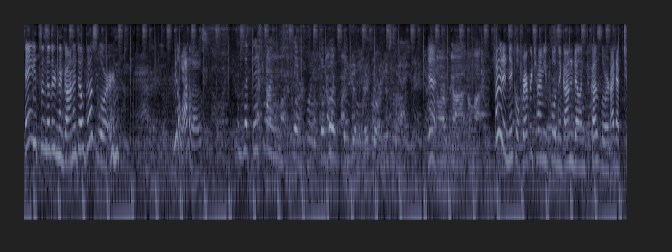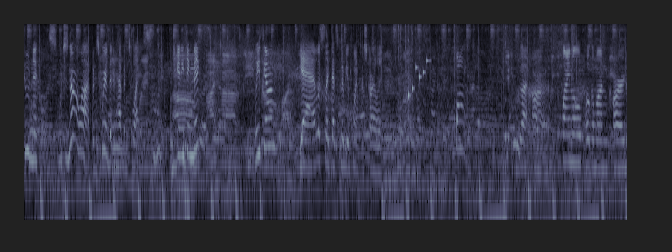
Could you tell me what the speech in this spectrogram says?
Hey, it's another Naganadel Guzzlord. We get a lot of those. But this one's different. They're both different. Yeah. If I had a nickel for every time you pulled Naganadel and Guzzlord, I'd have two nickels, which is not a lot, but it's weird that it happened twice. Did you get anything big? I have Leafeon? Yeah, it looks like that's gonna be a point for Scarlet. Bonk. We got our final Pokemon card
